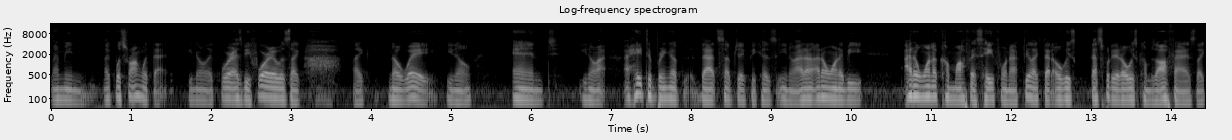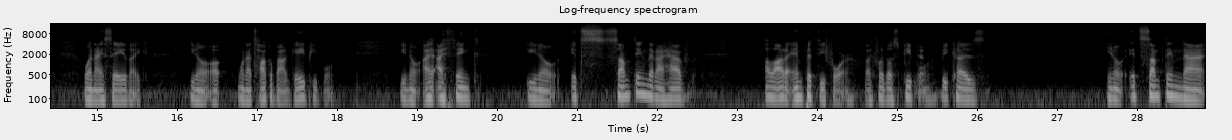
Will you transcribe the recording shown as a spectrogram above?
I mean, like, what's wrong with that? You know, like, whereas before it was like, like, no way, you know, and you know, I, I hate to bring up th- that subject because you know, I don't, I don't want to be, I don't want to come off as hateful, and I feel like that always, that's what it always comes off as, like when I say like, you know, uh, when I talk about gay people, you know, I, I think, you know, it's something that I have a lot of empathy for, like for those people, because, you know, it's something that,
